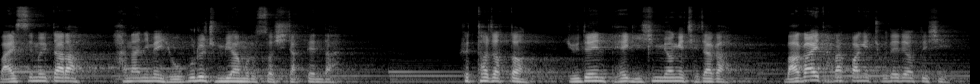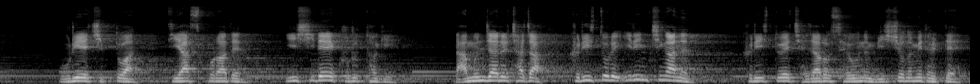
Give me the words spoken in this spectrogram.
말씀을 따라 하나님의 요구를 준비함으로써 시작된다. 흩어졌던 유대인 120명의 제자가 마가의 다락방에 초대되었듯이 우리의 집 또한 디아스포라된 이 시대의 그루터기 남은 자를 찾아 그리스도를 1인칭하는 그리스도의 제자로 세우는 미션홈이 될 때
